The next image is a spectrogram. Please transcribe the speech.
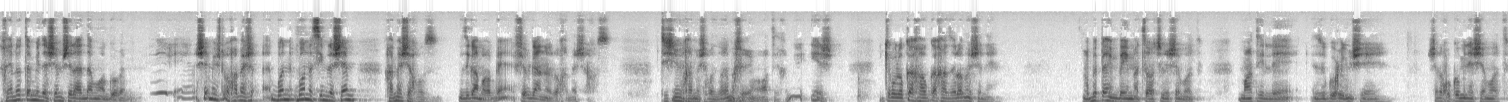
לכן לא תמיד השם של האדם הוא הגורם. השם יש לו חמש, בוא, בוא נשים לשם חמש אחוז. וזה גם הרבה, פרגנו לו חמש אחוז. תשעים וחמש אחוז, דברים אחרים, אמרתי לכם, יש. יקראו לו ככה או ככה, זה לא משנה. הרבה פעמים באים הצעות של שמות. אמרתי לזוג הורים ששלחו כל מיני שמות.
